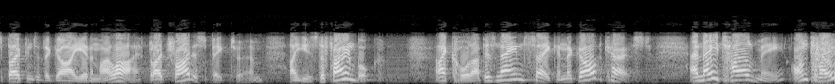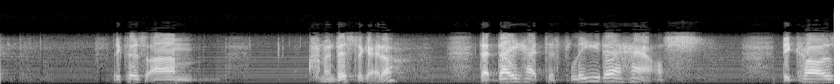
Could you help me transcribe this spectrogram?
spoken to the guy yet in my life, but I tried to speak to him. I used the phone book. and I called up his namesake in the Gold Coast. And they told me on tape, because um, I'm an investigator, that they had to flee their house because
